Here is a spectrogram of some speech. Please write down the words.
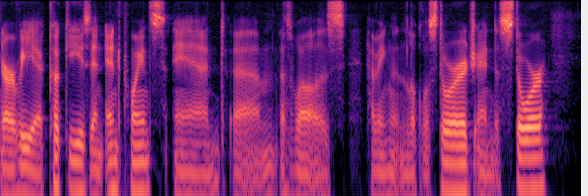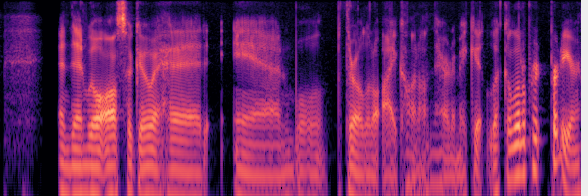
or via cookies and endpoints, and um, as well as having local storage and a store. And then we'll also go ahead and we'll throw a little icon on there to make it look a little prettier.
